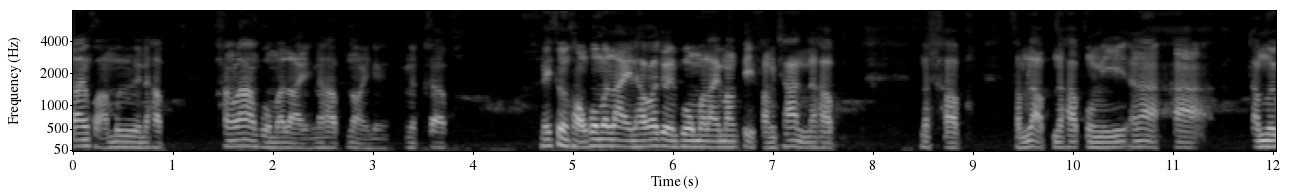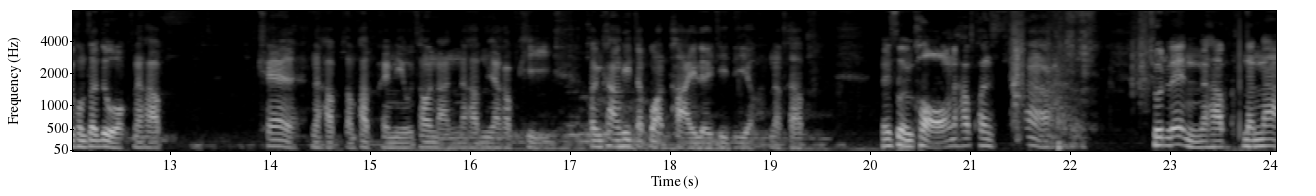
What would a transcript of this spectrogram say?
ด้านขวามือนะครับ ข้างล่างพวงมาลัยนะครับ หน่อยหนึ่งนะครับ ในส่วนของพวงมาลัยนะครับ ก็จะเป็นพวงมาลัยมัลติฟังก์ชันนะครับนะครับสำหรับนะครับตรงนี้นะอ่าอำนวยความสะดวกนะครับ แค่นะครับสัมผัสภายนิ้วเท่านั้นนะครับในการขับขี่ค่อนข้างที่จะปลอดภัยเลยทีเดียวนะครับ ในส่วนของนะครับคอนอ่าชุชุดเล่นนะครับ ด้านหน้า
